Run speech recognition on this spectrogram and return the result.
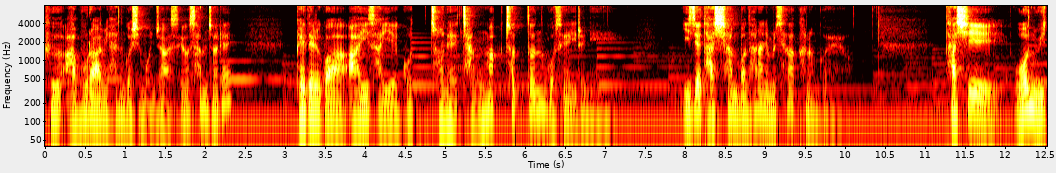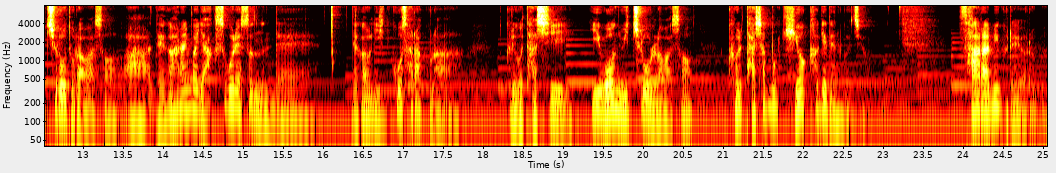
그 아브라함이 한 것이 뭔지 아세요? 3절에 베델과 아이 사이에 곧 전에 장막 쳤던 곳에 이르니 이제 다시 한번 하나님을 생각하는 거예요. 다시 원 위치로 돌아와서 아 내가 하나님과 약속을 했었는데 내가 잊고 살았구나. 그리고 다시 이 원 위치로 올라와서 그걸 다시 한번 기억하게 되는 거죠. 사람이 그래요, 여러분.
